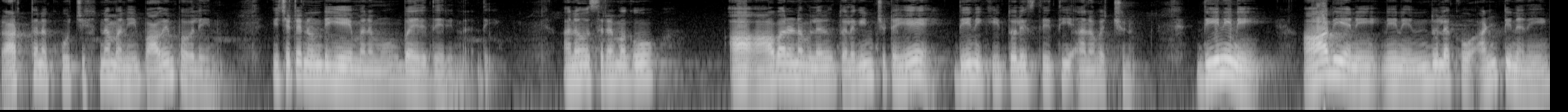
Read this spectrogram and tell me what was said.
ప్రార్థనకు చిహ్నమని భావింపవలేను. ఇచట నుండియే మనము బయలుదేరినది. అనవసరమగు ఆ ఆవరణములను తొలగించుటయే దీనికి తొలి స్థితి అనవచ్చును. దీనిని ఆది అని నేను ఎందులకు అంటినని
